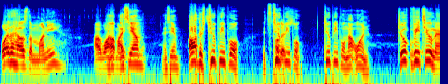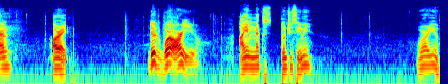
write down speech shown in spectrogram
where the hell's the money? I want Oh, money. I see him. I see him. Oh, there's two people. It's two Oh, people. Two people, not one. Two v two, man. Alright. Dude, where are you? I am next. Don't you see me? Where are you?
